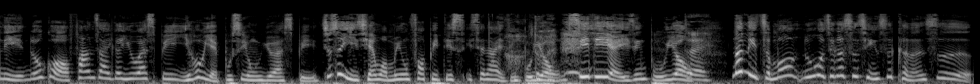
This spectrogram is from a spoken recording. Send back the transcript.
你如果放在一个 USB，以后也不是用 USB，就是以前我们用 floppy disk，现在已经不用，CD 也已经不用，对，那你怎么如果这个事情是可能是？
